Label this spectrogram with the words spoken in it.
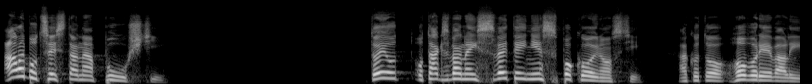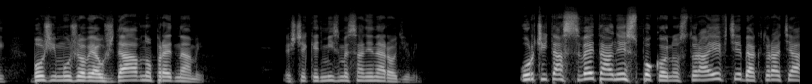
Alebo cesta na púšti? To je o, o tzv. svetej nespokojnosti, ako to hovorievali Boží mužovia už dávno pred nami. Ešte keď my sme sa nenarodili. Určitá svetá nespokojnosť, ktorá je v tebe a ktorá ťa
